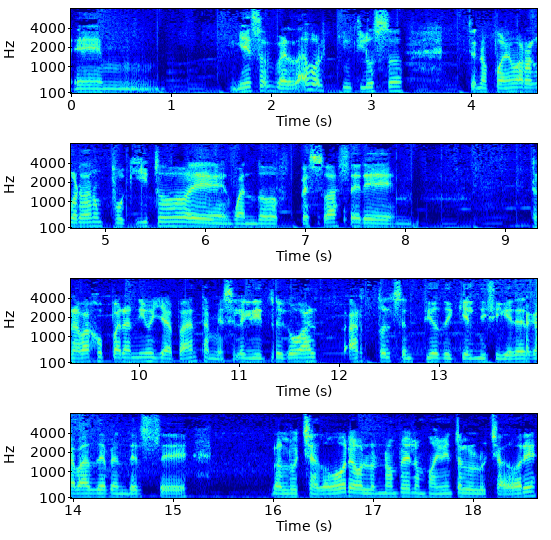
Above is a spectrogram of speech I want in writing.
Em, y eso es verdad, porque incluso si nos ponemos a recordar un poquito eh, cuando empezó a hacer eh, trabajos para New Japan, también se le criticó harto el sentido de que él ni siquiera era capaz de aprenderse los luchadores o los nombres de los movimientos de los luchadores,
